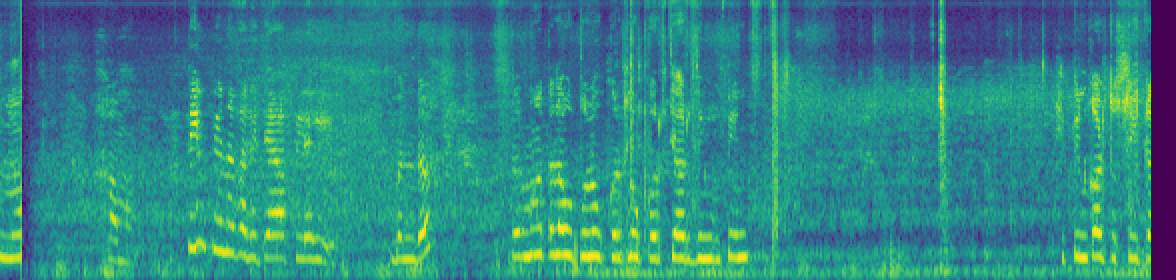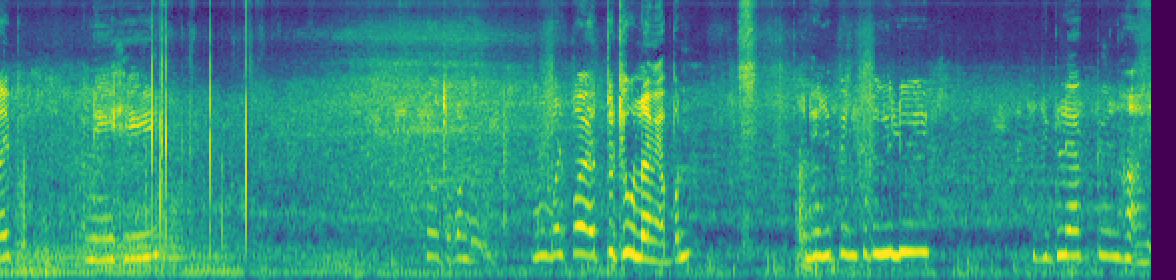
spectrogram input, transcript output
मग हा मग. तीन पिनं झाले त्या आपल्या हे बंद. तर मग आता लावतो लवकर लवकर चार्जिंग पिन ही पिन काढतो सी टाईप आणि ही ठेवतो कोण मोबाईल पळत तो ठेवला मी आपण. आणि ह्याची पेन कुठे गेली? ह्याची ब्लॅक पेन हा आहे.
